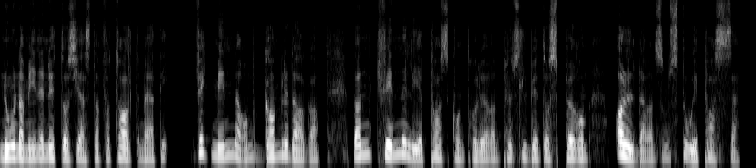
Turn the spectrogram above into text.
Noen av mine nyttårsgjester fortalte meg at de fikk minner om gamle dager, da den kvinnelige passkontrolløren plutselig begynte å spørre om alderen som sto i passet,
